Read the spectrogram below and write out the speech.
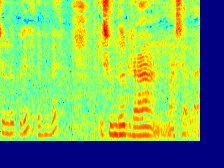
সুন্দর করে এভাবে। কি সুন্দর ঘ্রাণ মশালা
